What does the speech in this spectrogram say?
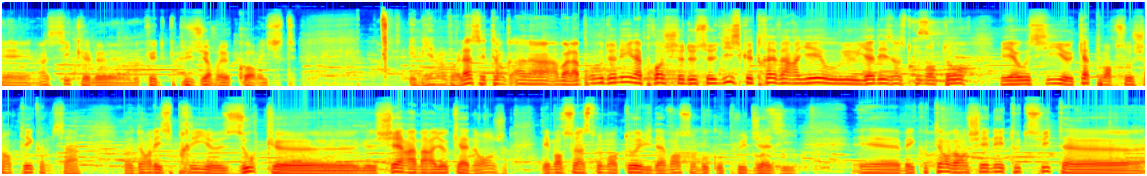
et, ainsi que plusieurs choristes. Et bien voilà, c'était voilà pour vous donner une approche de ce disque très varié où il y a des instrumentaux, mais il y a aussi euh, quatre morceaux chantés comme ça euh, dans l'esprit euh, zouk euh, cher à Mario Canonge. Les morceaux instrumentaux évidemment sont beaucoup plus jazzy. Et bah, écoutez, on va enchaîner tout de suite euh,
